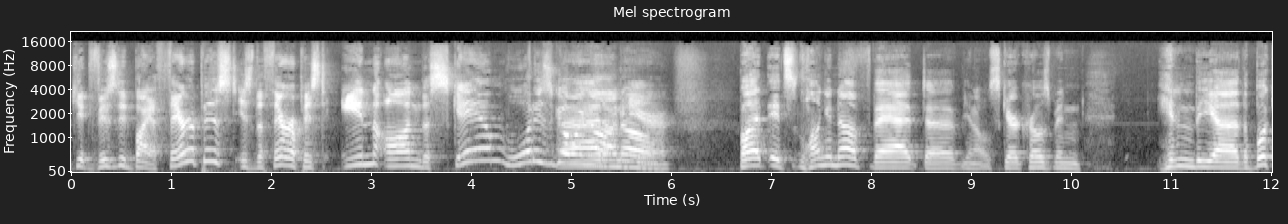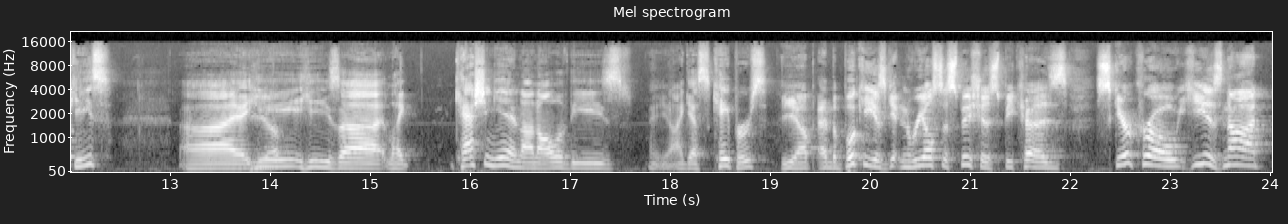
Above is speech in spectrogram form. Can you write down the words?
get visited by a therapist? Is the therapist in on the scam? What is going I on here? But it's long enough that uh, you know Scarecrow's been hitting the uh, the bookies. Uh, he he's uh, like cashing in on all of these, you know, I guess capers. Yep, and the bookie is getting real suspicious because Scarecrow, he is not,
